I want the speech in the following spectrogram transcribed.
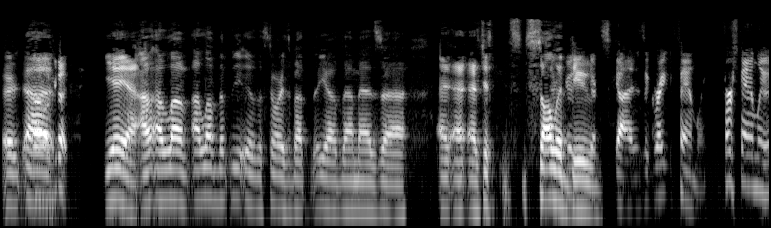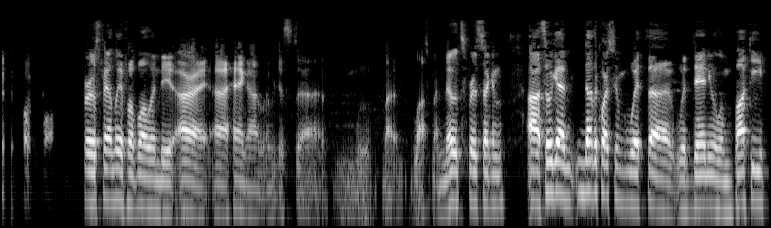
or, uh, oh, good. Yeah, yeah, I, I love, I love the you know, the stories about you know them as uh as, as just solid good, dudes. Guys, it's a great family. First family of football. First family of football, indeed. All right, uh, hang on. Let me just uh, move. My, lost my notes for a second. Uh, so again, another question with uh, with Daniel and Bucky.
